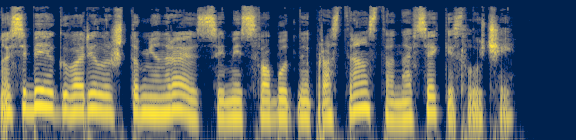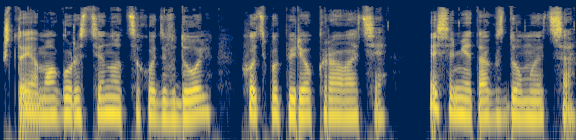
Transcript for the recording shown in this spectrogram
Но себе я говорила, что мне нравится иметь свободное пространство на всякий случай, что я могу растянуться хоть вдоль, хоть поперек кровати, если мне так вздумается,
